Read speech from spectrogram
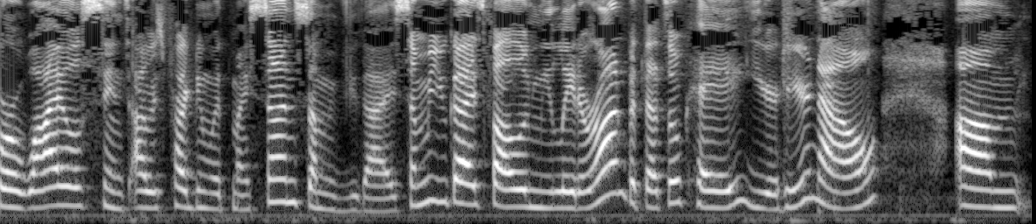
for a while since I was pregnant with my son. Some of you guys, some of you guys followed me later on, but that's okay. You're here now. Um,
